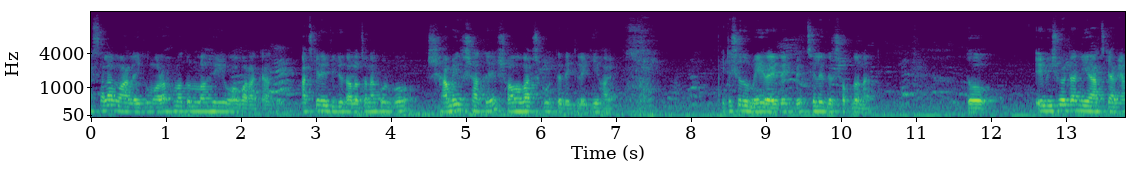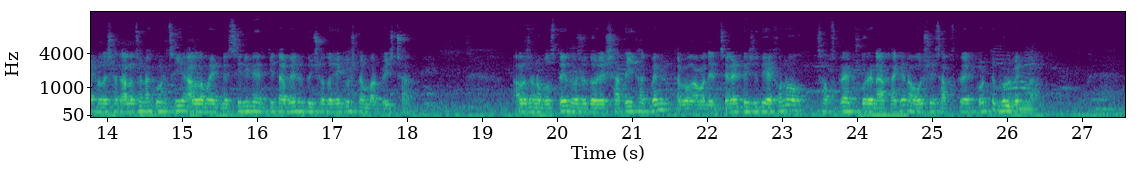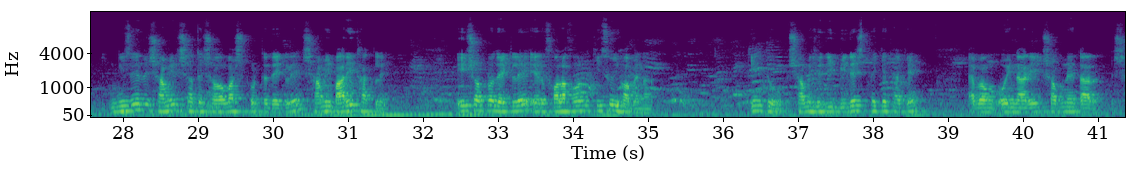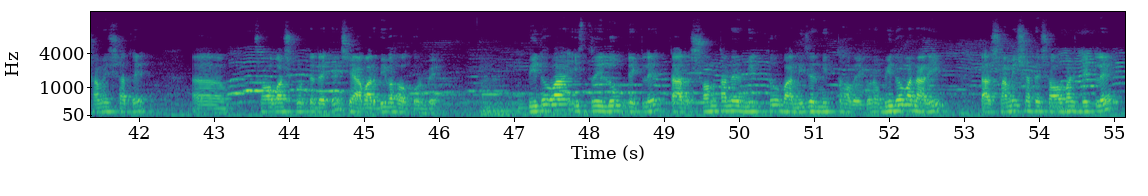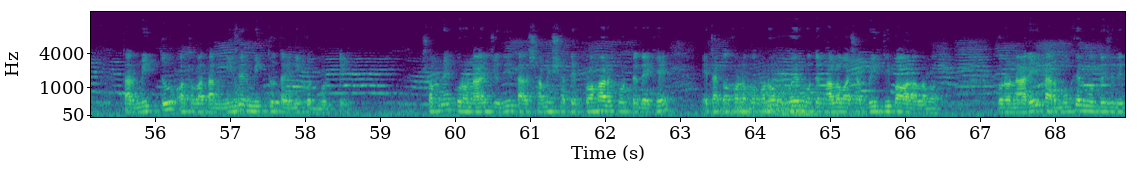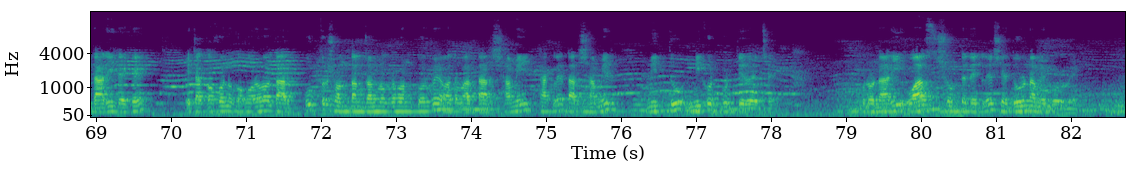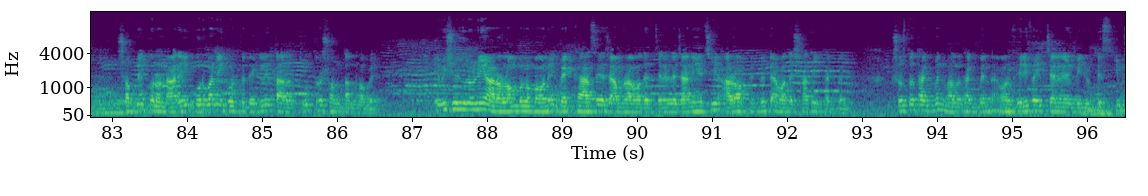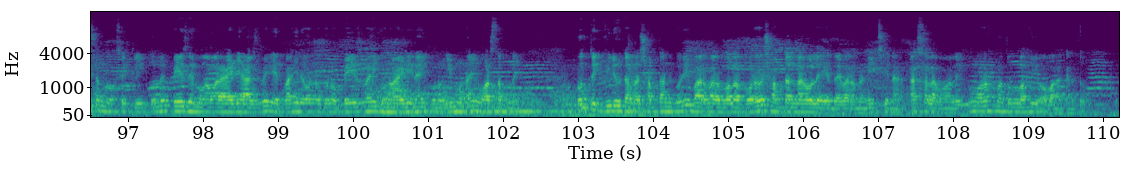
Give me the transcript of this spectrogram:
আসসালামু আলাইকুম রহমতুল্লাহি ওবরাকাত। আজকের এই ভিডিওতে আলোচনা করব স্বামীর সাথে সহবাস করতে দেখলে কি হয়। এটা শুধু মেয়েরাই দেখবে, ছেলেদের স্বপ্ন না। তো এই বিষয়টা নিয়ে আজকে আমি আপনাদের সাথে আলোচনা করছি আল্লামা ইবনে সিরিনের কিতাবের দুইশত একুশ নম্বর পৃষ্ঠা। আলোচনা বুঝতে ধৈর্য ধরে সাথেই থাকবেন এবং আমাদের চ্যানেলটি যদি এখনও সাবস্ক্রাইব করে না থাকেন, অবশ্যই সাবস্ক্রাইব করতে ভুলবেন না। নিজের স্বামীর সাথে সহবাস করতে দেখলে, স্বামী বাড়ি থাকলে, এই স্বপ্ন দেখলে এর ফলাফল কিছুই হবে না। কিন্তু স্বামী যদি বিদেশ থেকে থাকে এবং ওই নারী স্বপ্নে তার স্বামীর সাথে সহবাস করতে দেখে, সে আবার বিবাহ করবে। বিধবা স্ত্রী লোক দেখলে তার সন্তানের মৃত্যু বা নিজের মৃত্যু হবে। কোনো বিধবা নারী তার স্বামীর সাথে সহবাস দেখলে তার মৃত্যু অথবা তার নিজের মৃত্যু তাই নিকটবর্তী। স্বপ্নে কোনো নারী যদি তার স্বামীর সাথে প্রহার করতে দেখে, এটা কখনো কখনো উভয়ের মধ্যে ভালোবাসা বৃদ্ধি পাওয়ার আলামত। কোনো নারী তার মুখের মধ্যে যদি দাড়ি দেখে, এটা কখনো কখনো তার পুত্র সন্তান জন্মগ্রহণ করবে অথবা তার স্বামী থাকলে তার স্বামীর মৃত্যু নিকটবর্তী রয়েছে। কোনো নারী ওয়াজ শুনতে দেখলে সে দুর্নামে পড়বে। স্বপ্নে কোনো নারী কোরবানি করতে দেখলে তার পুত্র সন্তান হবে। এ বিষয়গুলো নিয়ে আরও লম্বা লম্বা অনেক ব্যাখ্যা আছে যা আমরা আমাদের চ্যানেলে জানিয়েছি। আরও আপডেট পেতে আমাদের সাথেই থাকবেন। সুস্থ থাকবেন, ভালো থাকবেন। আমার ভেরিফাইড চ্যানেলের ভিডিও ডিসক্রিপশন বক্সে ক্লিক করলে পেজ এবং আমার আইডি আসবে। এর বাইরে অন্য কোনো পেজ নাই, কোনো আইডি নাই, কোনো ইমো নাই হোয়াটসঅ্যাপ নাই। প্রত্যেক ভিডিওতে আমরা সাবধান করি। বারবার বলার পরেও সাবধান না হলে এর দায়ভার আমরা নিচ্ছি না। আসসালামু আলাইকুম রহমতুল্লাহি ওবারাকাতুহ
